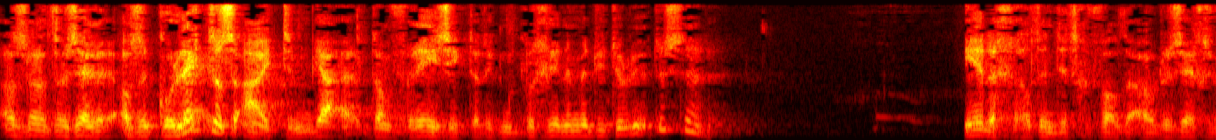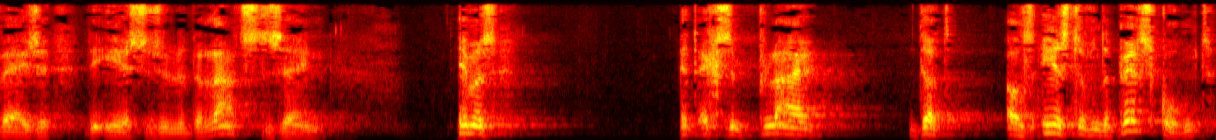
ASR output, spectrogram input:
als, laten we zeggen, als een collectors item, ja, dan vrees ik dat ik moet beginnen met u teleur te stellen. Eerder geldt in dit geval de oude zegswijze, de eerste zullen de laatste zijn. Immers, het exemplaar dat als eerste van de pers komt,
